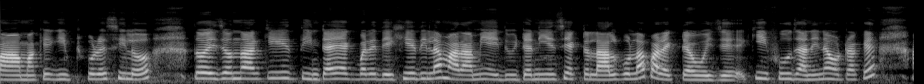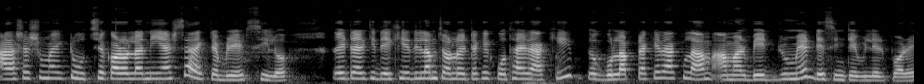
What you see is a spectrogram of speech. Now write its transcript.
মা আমাকে গিফট করেছিল। তো এই জন্য আর কি তিনটাই একবারে দেখিয়ে দিলাম। আর আমি এই দুইটা নিয়েছি, একটা লাল গোলাপ আর একটা ওই যে কি ফুল জানি না ওটাকে। আর আসার সময় একটু উচ্ছে করলা নিয়ে আসছে আর একটা ব্রেড ছিল। তো এটা আর কি দেখিয়ে দিলাম। চলো এটাকে কোথায় রাখি? তো গোলাপটাকে রাখলাম আমার বেডরুমের ড্রেসিং টেবিলের পরে।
